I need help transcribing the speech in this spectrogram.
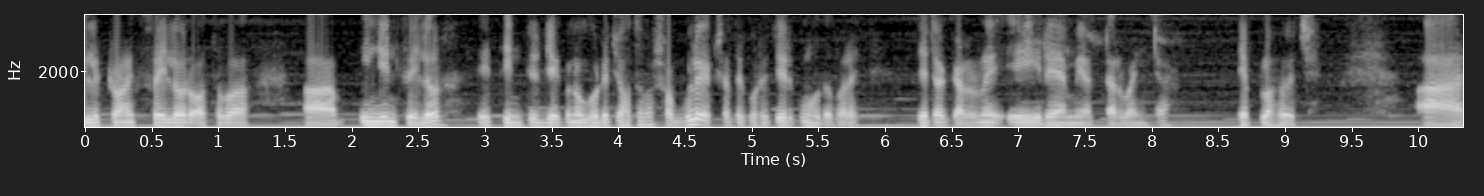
ইলেকট্রনিক্স ফেইলর অথবা ইঞ্জিন ফেইলর এই তিনটির যে কোনো ঘটেছে অথবা সবগুলো একসাথে ঘটেছে, এরকম হতে পারে, যেটার কারণে এই র্যাম এয়ার টারবাইনটা ডিপ্লয় হয়েছে। আর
